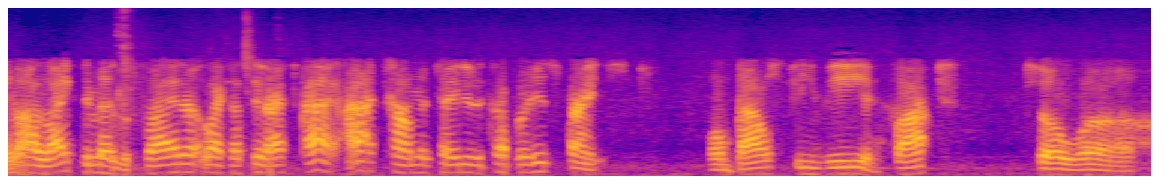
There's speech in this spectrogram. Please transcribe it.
You know, I liked him as a fighter. Like I said, I I, I commentated a couple of his fights on Bounce TV and Fox. So uh,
